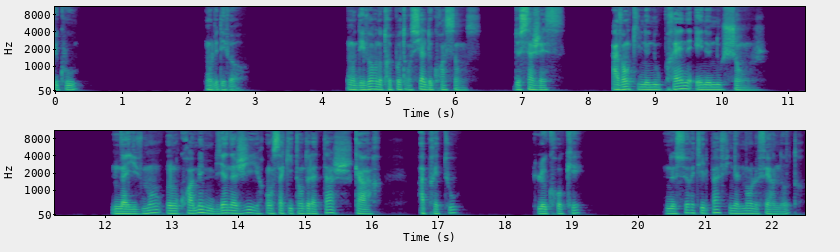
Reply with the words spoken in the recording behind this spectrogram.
Du coup, on le dévore. On dévore notre potentiel de croissance, de sagesse, avant qu'il ne nous prenne et ne nous change. Naïvement, on croit même bien agir en s'acquittant de la tâche, car, après tout, le croquet ne serait-il pas finalement le faire nôtre?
